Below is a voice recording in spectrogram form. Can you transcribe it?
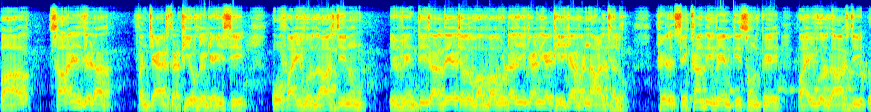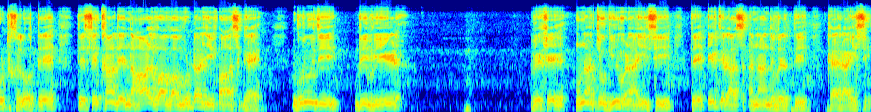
ਭਾਵ ਸਾਰੇ ਜਿਹੜਾ ਪੰਚਾਇਤ ਇਕੱਠੀ ਹੋ ਕੇ ਗਈ ਸੀ, ਉਹ ਭਾਈ ਗੁਰਦਾਸ ਜੀ ਨੂੰ ਇਹ ਬੇਨਤੀ ਕਰਦੇ ਆ, ਚਲੋ ਬਾਬਾ ਬੁੱਢਾ ਜੀ ਕਹਿਣਗੇ ਠੀਕ ਹੈ, ਪਰ ਨਾਲ ਚਲੋ। ਫਿਰ ਸਿੱਖਾਂ ਦੀ ਬੇਨਤੀ ਸੁਣ ਕੇ ਭਾਈ ਗੁਰਦਾਸ ਜੀ ਉੱਠ ਖਲੋਤੇ ਤੇ ਸਿੱਖਾਂ ਦੇ ਨਾਲ ਬਾਬਾ ਬੁੱਢਾ ਜੀ ਪਾਸ ਗਏ। ਗੁਰੂ ਜੀ ਦੀ ਵੀੜ ਵਿਖੇ ਉਹਨਾਂ ਝੁੱਗੀ ਬਣਾਈ ਸੀ ਤੇ ਇੱਕ ਰਸ ਆਨੰਦ ਵਿਰਤੀ ਠਹਿਰਾਈ ਸੀ।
